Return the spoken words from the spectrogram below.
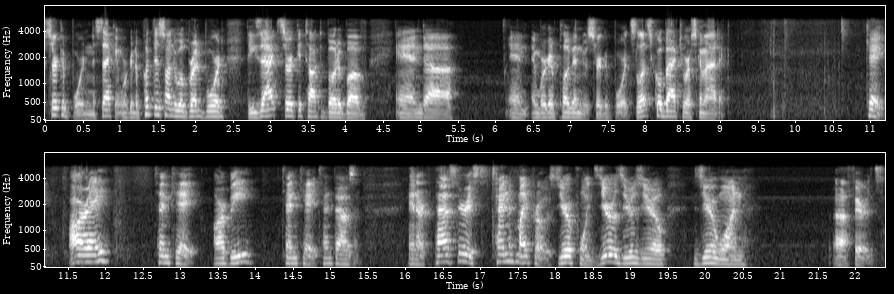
circuit board in a second. We're going to put this onto a breadboard, the exact circuit talked about above, and uh, and, and we're going to plug that into a circuit board. So let's go back to our schematic. Okay, RA, 10K, RB, 10K, 10,000. And our capacitor is 10 micros, 0 0.00001 uh, farads.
